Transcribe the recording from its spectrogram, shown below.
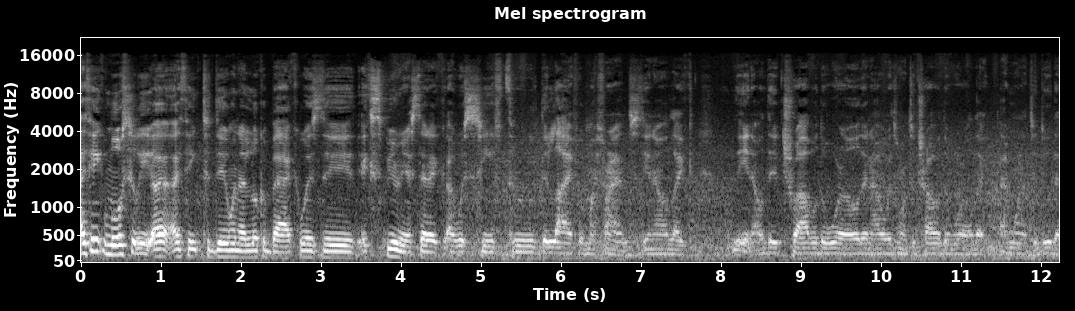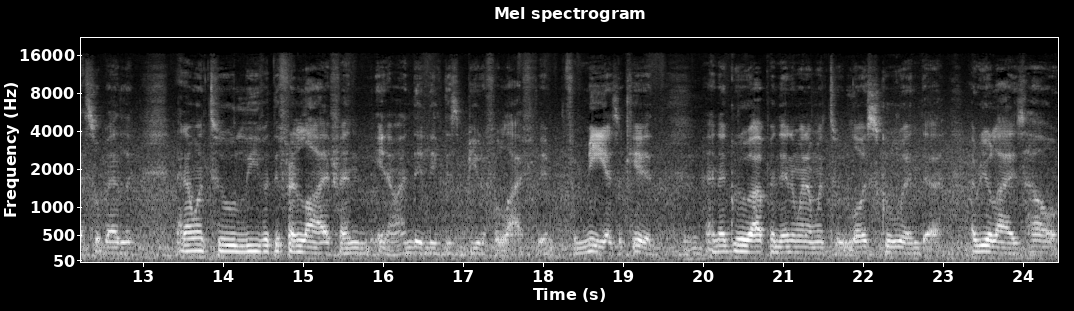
I think mostly, I, I, think today when I look back was the experience that I, I was seeing through the life of my friends. You know, like you know they travel the world and i always want to travel the world. I, I wanted to do that so badly. And i want to live a different life and you know and they live this beautiful life and for me as a kid. Mm-hmm. and i grew up and then when i went to law school and uh, i realized how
